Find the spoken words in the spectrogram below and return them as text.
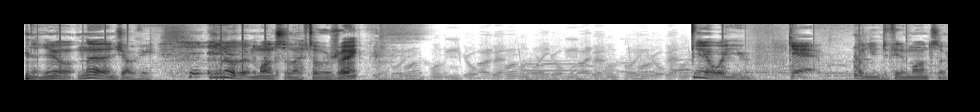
Yeah, you know, now then, Chalky. You know about monster leftovers, right? You know what you get when you defeat a monster.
